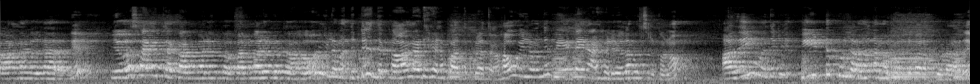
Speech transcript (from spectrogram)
காரணங்கள் தான் இருக்கு. விவசாயத்தை கண்காணிக்க கண்காணிக்கிறதுக்காகவோ இல்லை வந்துட்டு இந்த கால்நடைகளை பார்த்துக்கிறதுக்காகவோ இல்லை வந்து வேட்டை நாய்களையோ தான் வச்சிருக்கணும். அதையும் வந்துட்டு வீட்டுக்குள்ள வந்து நம்ம கொண்டு வரக்கூடாது.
